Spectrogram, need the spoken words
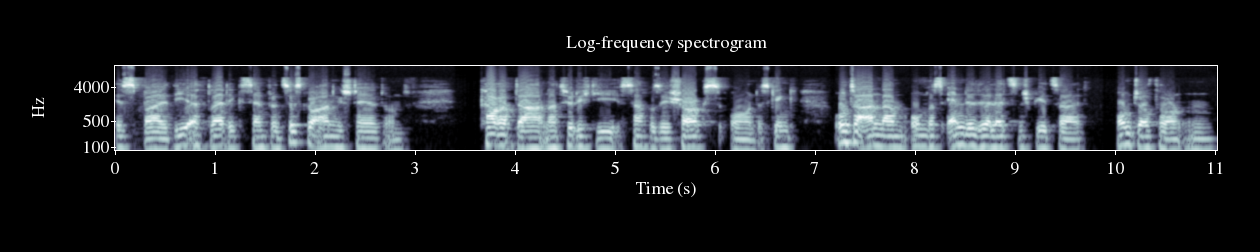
ist bei The Athletic San Francisco angestellt und covert da natürlich die San Jose Sharks und es ging unter anderem um das Ende der letzten Spielzeit, um Joe Thornton,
